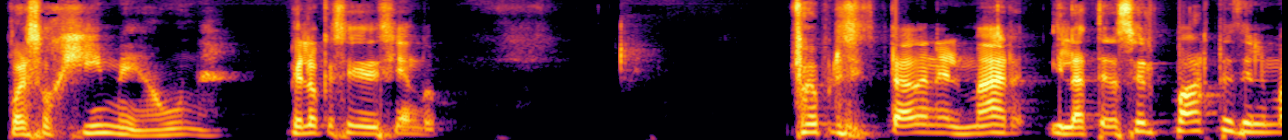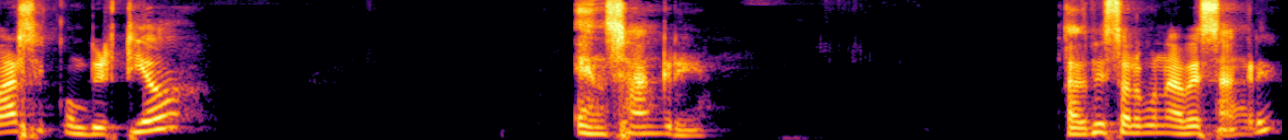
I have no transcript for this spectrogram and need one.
Por eso gime a una. Ve lo que sigue diciendo fue precipitada en el mar y la tercera parte del mar se convirtió en sangre. ¿Has visto alguna vez sangre?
